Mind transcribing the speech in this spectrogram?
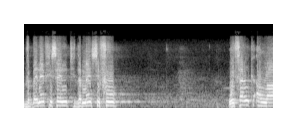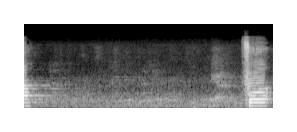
the Beneficent, the Merciful, we thank Allah for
